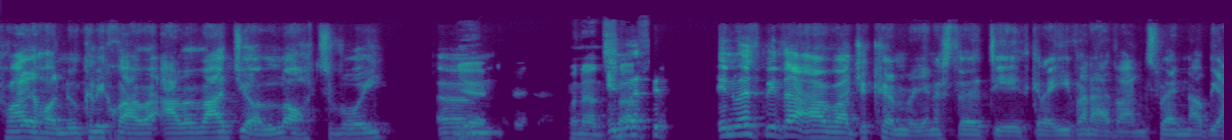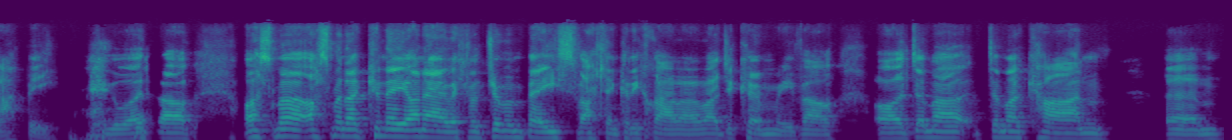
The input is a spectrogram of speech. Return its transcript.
rhai ohonyn nhw'n cael eu chwarae ar y radio lot fwy. Um, yeah, mae'n ansaf unwaith bydd e ar Radio Cymru yn ystod y dydd gyda Ifan Evans, when I'll be happy. fel, os mae os ma cyneuon eraill fel drum and bass falle yn cael ei chwarae ar Radio Cymru, fel, o, dyma, dyma can um,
